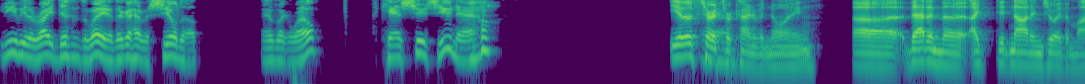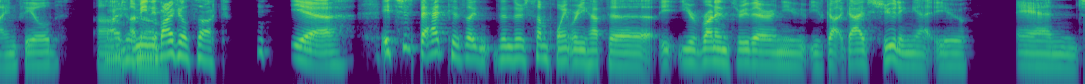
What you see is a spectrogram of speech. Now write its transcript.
you need to be the right distance away, or they're gonna have a shield up. And it's like, well, I can't shoot you now. Yeah, those turrets Yeah. were kind of annoying. Uh, that and the I did not enjoy the minefield. Um, I mean, the minefield sucked. Yeah, it's just bad because like then there's some point where you have to you're running through there and you you've got guys shooting at you and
